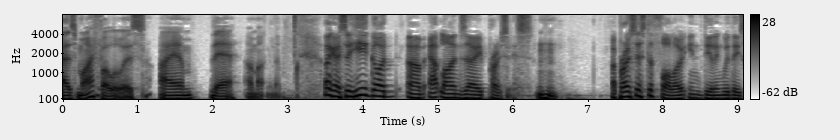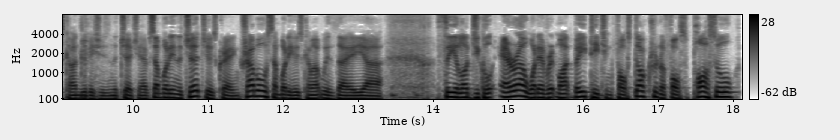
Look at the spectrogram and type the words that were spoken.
as my followers, I am there among them. Okay, so here God um, outlines a process. hmm a process to follow in dealing with these kinds of issues in the church. You have somebody in the church who's creating trouble, somebody who's come up with a uh, theological error, whatever it might be, teaching false doctrine, a false apostle,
